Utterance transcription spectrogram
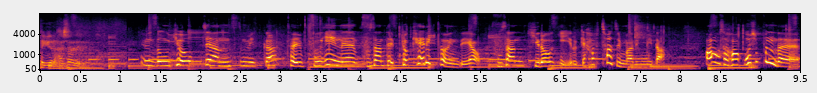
해결을 하셔야 됩니다. 너무 귀엽지 않습니까? 저희 부기는 부산 대표 캐릭터인데요. 부산 기러기 이렇게 합쳐진 말입니다. 아, 사 갖고 싶은데.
